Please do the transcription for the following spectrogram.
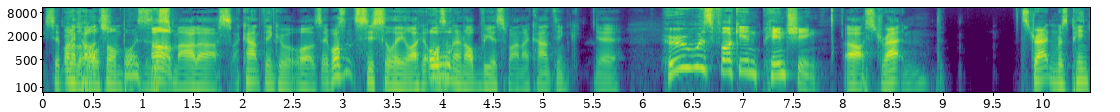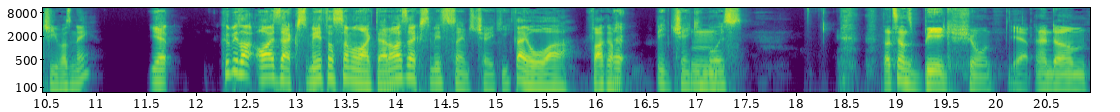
He said one of the Hodge? Hawthorn boys is Oh. a smart ass. I can't think who it was. It wasn't Sicily. Like it Oh. wasn't an obvious one. I can't think. Yeah. Who was fucking pinching? Oh, Stratton. Stratton was pinchy, wasn't he? Yep. Could be like Isaac Smith or someone like that. Isaac Smith seems cheeky. They all are. Fuck them. They're big cheeky Mm. boys. That sounds big, Sean. Yeah. And um,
